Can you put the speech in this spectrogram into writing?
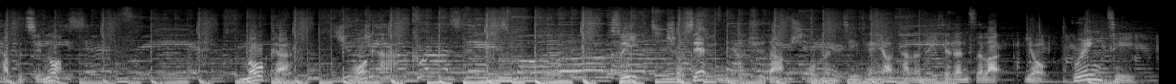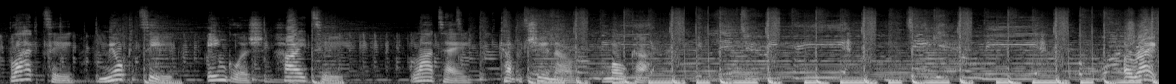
卡布奇诺，mocha，摩卡。所以，首先你要知道我们今天要谈论的一些单词了，有 green tea、black tea、milk tea、English high tea、latte、cappuccino、mocha。Alright，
